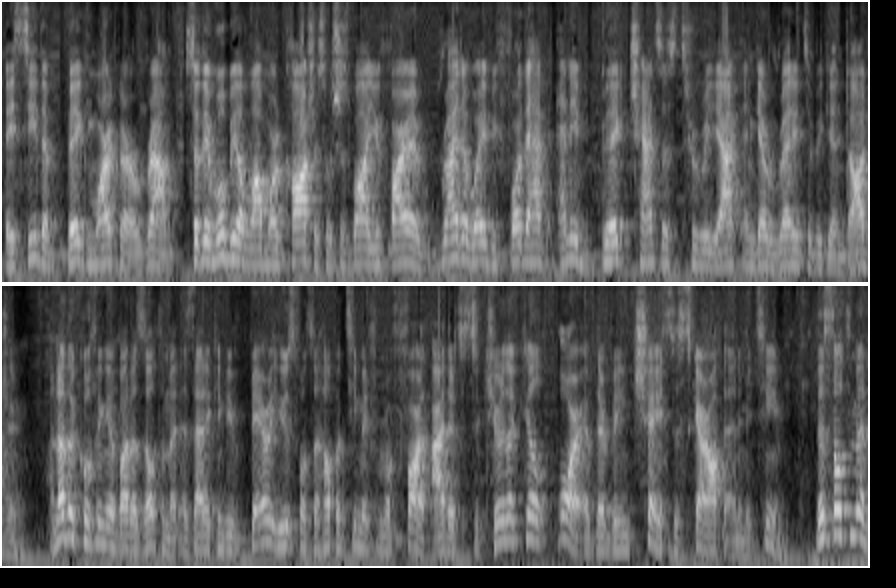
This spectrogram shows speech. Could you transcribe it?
They see the big marker around, so they will be a lot more cautious, which is why you fire it right away before they have any big chances to react and get ready to begin dodging. Another cool thing about his ultimate is that it can be very useful to help a teammate from afar, either to secure the kill or if they're being chased to scare off the enemy team. This ultimate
